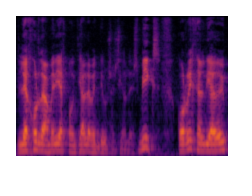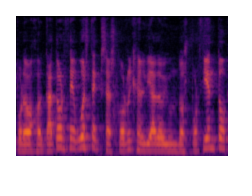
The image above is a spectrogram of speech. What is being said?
lejos de la media exponencial de 21 sesiones. VIX corrige el día de hoy por debajo de 14, West Texas corrige el día de hoy un 2%,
